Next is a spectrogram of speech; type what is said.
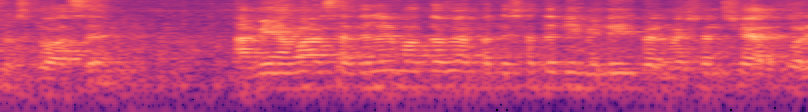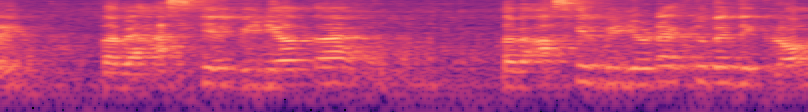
সুস্থ আছেন। আমি আমার চ্যানেলের মাধ্যমে আপনাদের সাথে বিভিন্ন ইনফরমেশন শেয়ার করি। তবে আজকের ভিডিওটা, তবে আজকের ভিডিওটা একটু ব্যতিক্রম।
